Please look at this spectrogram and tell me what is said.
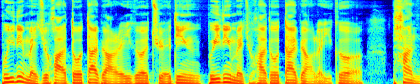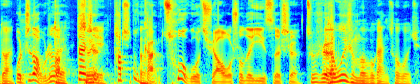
不一定每句话都代表了一个决定，不一定每句话都代表了一个判断。我知道，我知道，但是他不敢错过去啊！我说的意思是，就是他为什么不敢错过去？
